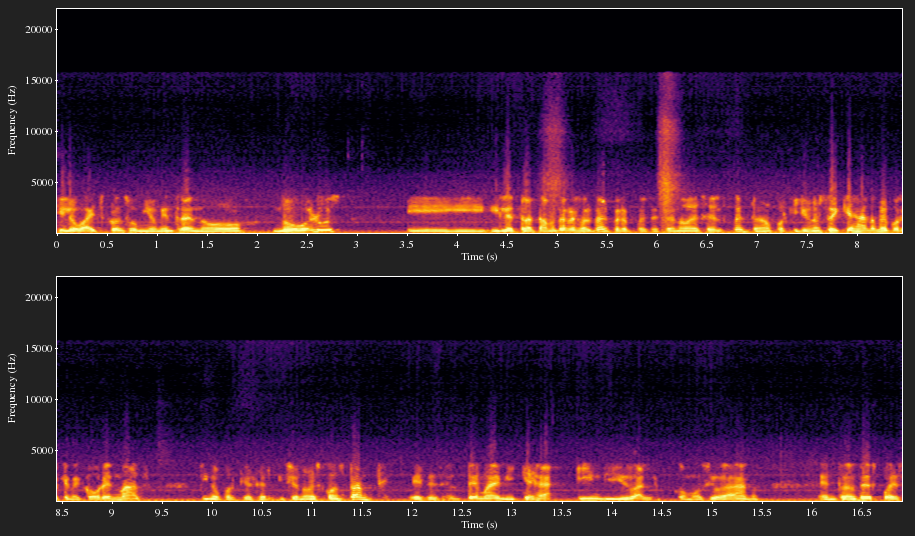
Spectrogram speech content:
kilobytes consumió mientras no, no hubo luz y, y le tratamos de resolver, pero pues ese no es el cuento, ¿no? Porque yo no estoy quejándome porque me cobren más, sino porque el servicio no es constante. Ese es el tema de mi queja individual como ciudadano. Entonces, pues,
